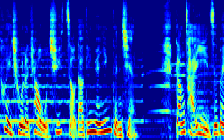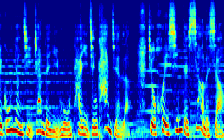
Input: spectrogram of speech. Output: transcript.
退出了跳舞区，走到丁元英跟前。刚才椅子被姑娘挤占的一幕，他已经看见了，就会心地笑了笑，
